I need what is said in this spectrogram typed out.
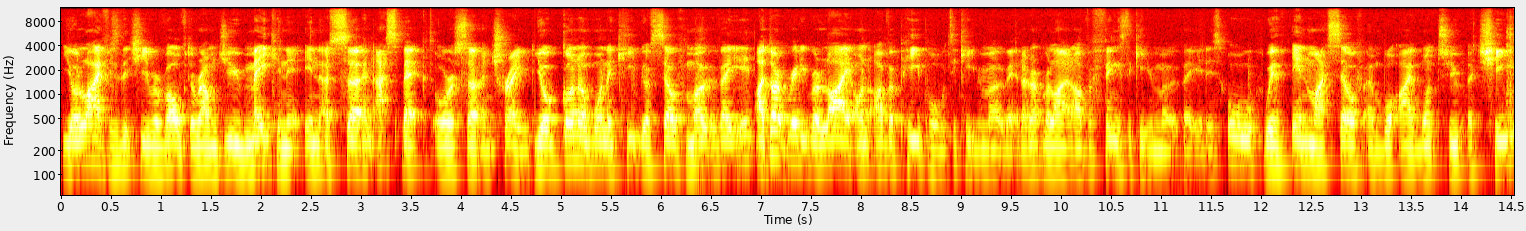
your life is literally revolved around you making it in a certain aspect or a certain trade, you're gonna wanna keep yourself motivated. I don't really rely on other people to keep me motivated. I don't rely on other things to keep me motivated. It's all within myself and what I want to achieve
